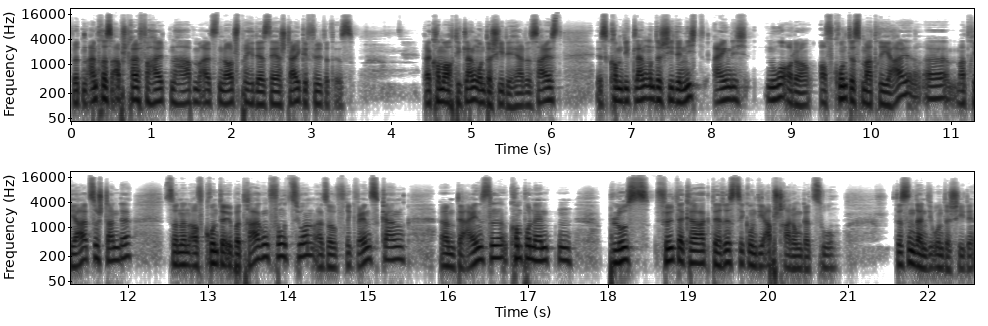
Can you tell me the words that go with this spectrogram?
wird ein anderes Abstrahlverhalten haben als ein Lautsprecher, der sehr steil gefiltert ist. Da kommen auch die Klangunterschiede her. Das heißt, es kommen die Klangunterschiede nicht eigentlich nur oder aufgrund des Material, äh, Material zustande, sondern aufgrund der Übertragungsfunktion, also Frequenzgang ähm, der Einzelkomponenten plus Filtercharakteristik und die Abstrahlung dazu. Das sind dann die Unterschiede.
